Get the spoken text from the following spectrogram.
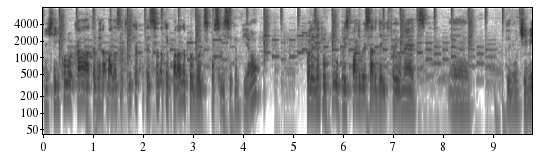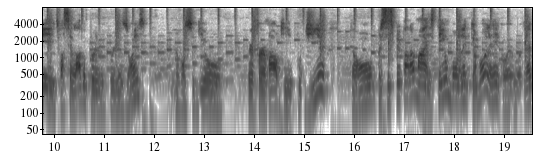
A gente tem que colocar também na balança tudo o que aconteceu na temporada para o Bucks conseguir ser campeão. Por exemplo, o principal adversário dele, que foi o Nets, é, teve um time desfacelado por, por lesões, não conseguiu performar o que podia. Então precisa se preparar mais. Tem um bom elenco, tem um bom elenco. O André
